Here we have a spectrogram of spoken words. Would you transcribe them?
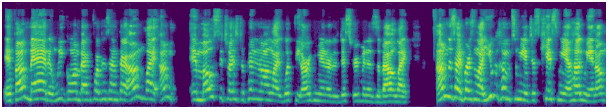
if I'm mad and we going back and forth same thing, I'm like I'm in most situations, depending on like what the argument or the disagreement is about, like I'm the type of person like you can come to me and just kiss me and hug me and I'm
